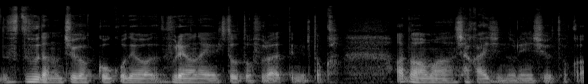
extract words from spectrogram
普段の中学高校では触れ合わない人と触れ合ってみるとかあとはまあ社会人の練習とか、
